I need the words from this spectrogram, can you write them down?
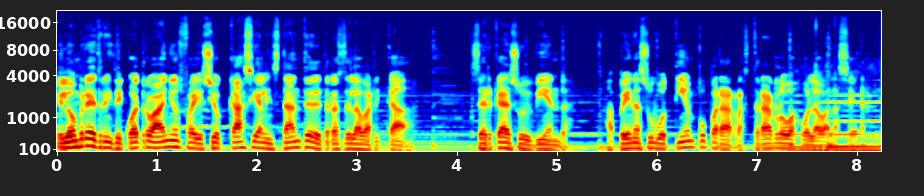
El hombre de 34 años falleció casi al instante detrás de la barricada, cerca de su vivienda. Apenas hubo tiempo para arrastrarlo bajo la balacera.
